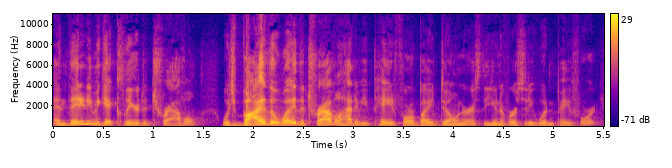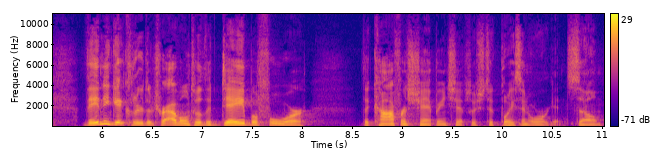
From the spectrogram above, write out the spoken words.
And they didn't even get cleared to travel, which, by the way, the travel had to be paid for by donors. The university wouldn't pay for it. They didn't get cleared to travel until the day before the conference championships, which took place in Oregon. So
